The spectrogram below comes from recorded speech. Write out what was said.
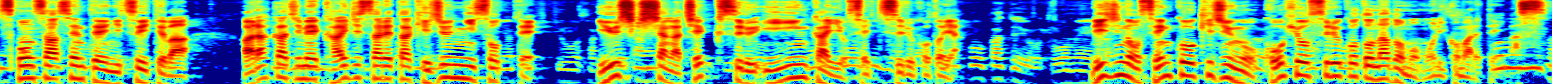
スポンサー選定についてはあらかじめ開示された基準に沿って有識者がチェックする委員会を設置することや理事の選考基準を公表することなども盛り込まれています。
